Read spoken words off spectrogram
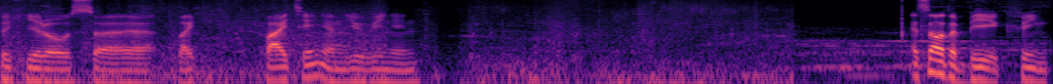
two heroes uh, like fighting and you winning. It's not a big thing.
